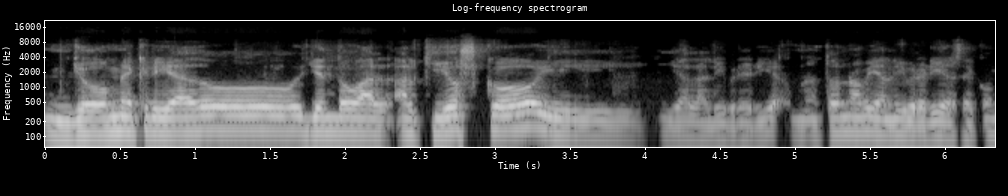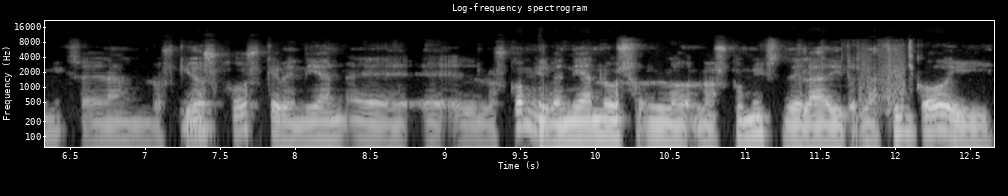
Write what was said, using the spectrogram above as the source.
yo me he criado yendo al, kiosco y, a la librería. Entonces no habían librerías de cómics, eran los kioscos que vendían eh, eh, los cómics, vendían los, los, cómics de la editorial 5 y,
